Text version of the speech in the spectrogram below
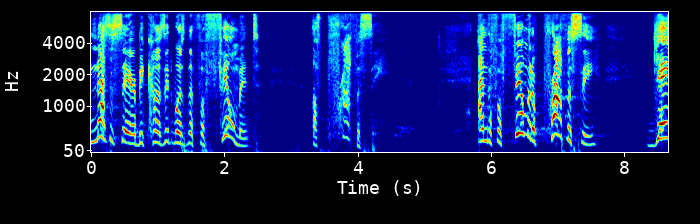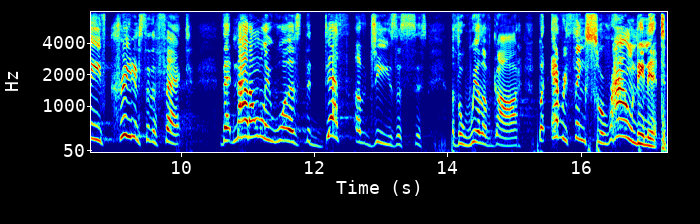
necessary because it was the fulfillment of prophecy. And the fulfillment of prophecy gave credence to the fact that not only was the death of Jesus the will of God, but everything surrounding it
